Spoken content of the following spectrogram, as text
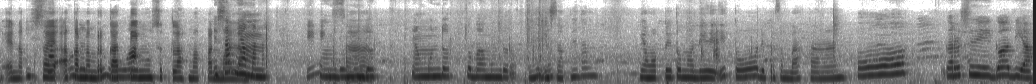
yang enak. Ishak saya akan memberkatimu setelah makan Ishak malam. yang mana? Ini Yang mundur. Yang mundur, coba mundur. Ini Ishaknya kan yang waktu itu mau di itu dipersembahkan. Oh, versi God ya.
